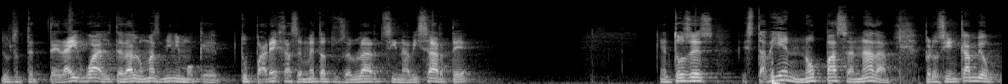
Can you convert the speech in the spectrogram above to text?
te, te da igual, te da lo más mínimo que tu pareja se meta a tu celular sin avisarte, entonces, está bien, no pasa nada. Pero si en cambio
